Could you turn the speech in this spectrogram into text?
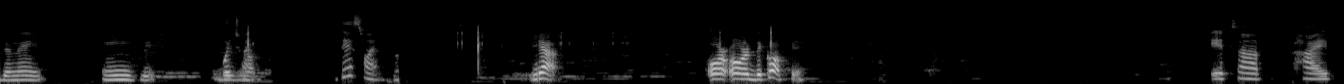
the name in English. Which This one? This one. Yeah. Or or the coffee. It's a pipe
